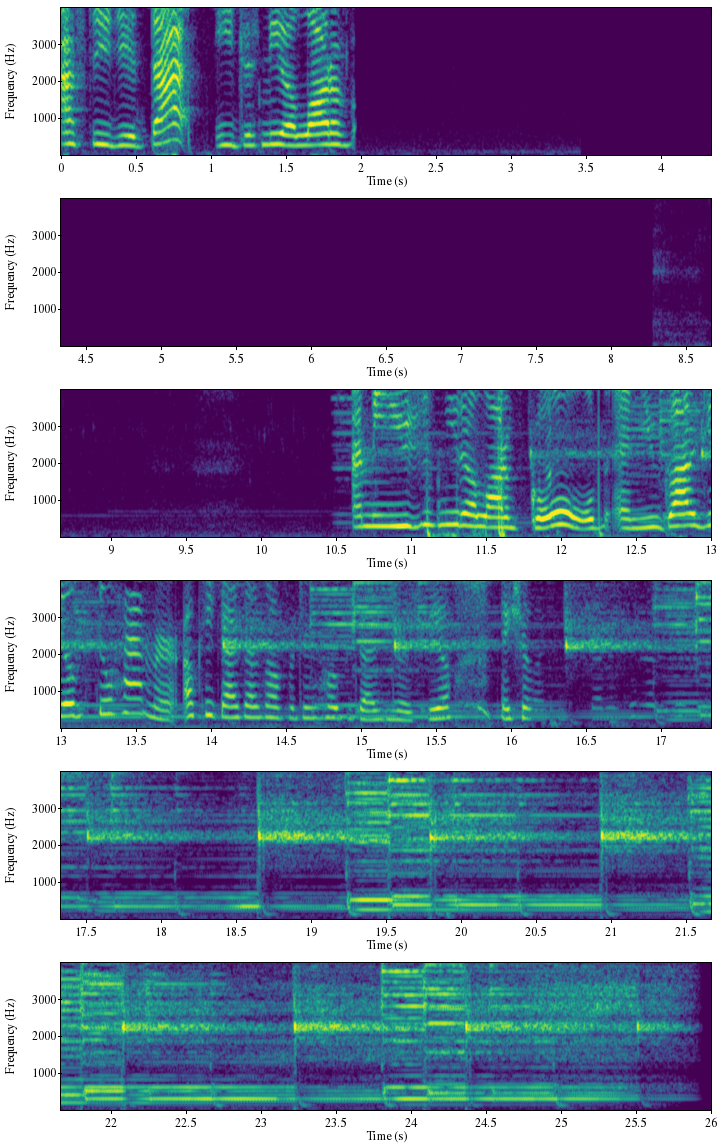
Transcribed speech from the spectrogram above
After you do that, you just need a lot of I mean, you just need a lot of gold, and you got a Gild Steel Hammer. Okay, guys, that's all for today. Hope you guys enjoyed this video. Make sure to like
